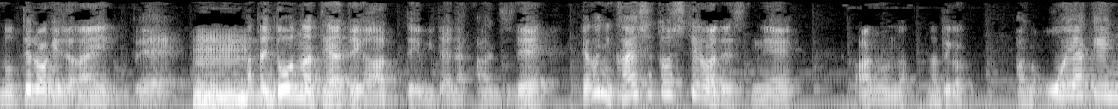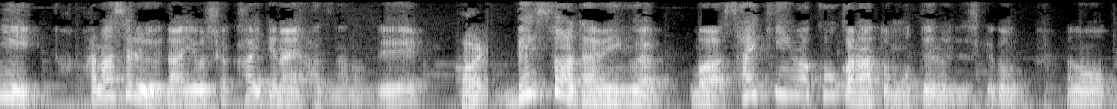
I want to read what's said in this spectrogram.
載ってるわけじゃないので、うんうん。あとにどんな手当があってみたいな感じで、逆に会社としてはですね、あの、ななんていうか、あの、公に話せる内容しか書いてないはずなので、はい。ベストなタイミングは、まあ、最近はこうかなと思ってるんですけど、あの、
